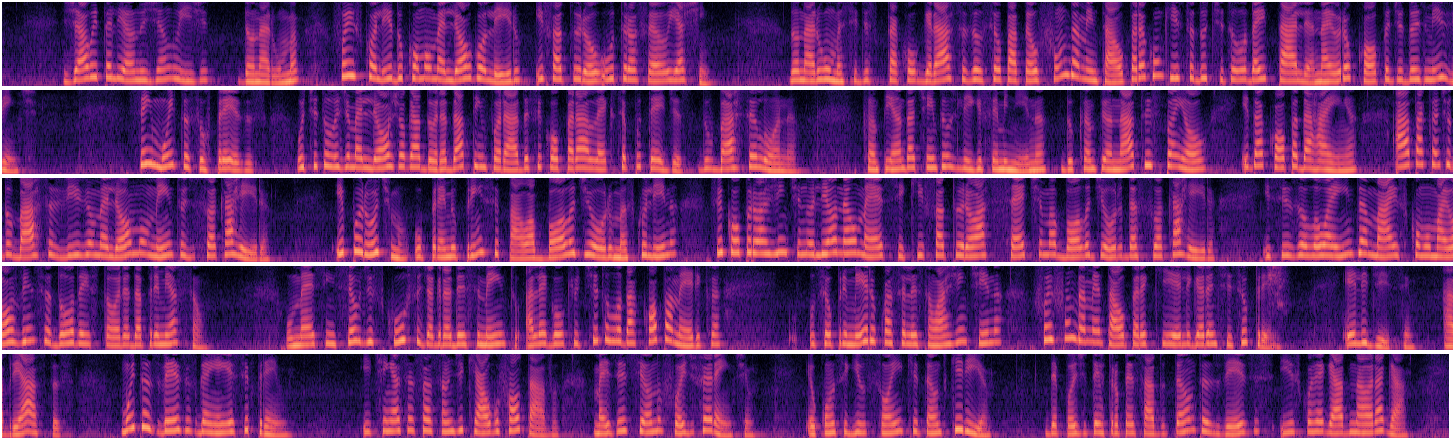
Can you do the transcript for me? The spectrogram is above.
Já o italiano Gianluigi Donnarumma foi escolhido como o melhor goleiro e faturou o troféu Yashin. Donnarumma se destacou graças ao seu papel fundamental para a conquista do título da Itália na Eurocopa de 2020. Sem muitas surpresas, o título de melhor jogadora da temporada ficou para Alexia Putellas, do Barcelona. Campeã da Champions League feminina, do Campeonato Espanhol e da Copa da Rainha, a atacante do Barça vive o melhor momento de sua carreira. E por último, o prêmio principal, a Bola de Ouro masculina, ficou para o argentino Lionel Messi, que faturou a sétima bola de ouro da sua carreira e se isolou ainda mais como o maior vencedor da história da premiação. O Messi, em seu discurso de agradecimento, alegou que o título da Copa América, o seu primeiro com a seleção argentina, foi fundamental para que ele garantisse o prêmio. Ele disse: Abre aspas. Muitas vezes ganhei esse prêmio e tinha a sensação de que algo faltava, mas esse ano foi diferente. Eu consegui o sonho que tanto queria, depois de ter tropeçado tantas vezes e escorregado na hora H.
